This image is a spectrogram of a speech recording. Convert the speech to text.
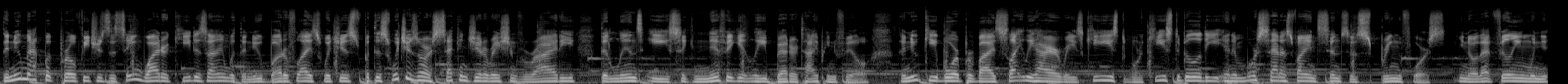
The new MacBook Pro features the same wider key design with the new butterfly switches, but the switches are a second generation variety that lends a significantly better typing feel. The new keyboard provides slightly higher raised keys more key stability, and a more satisfying sense of spring force. You know, that feeling when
